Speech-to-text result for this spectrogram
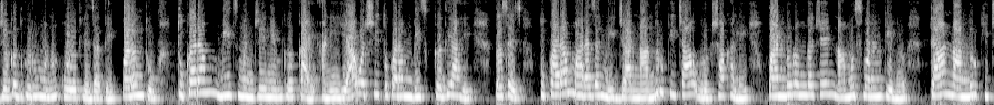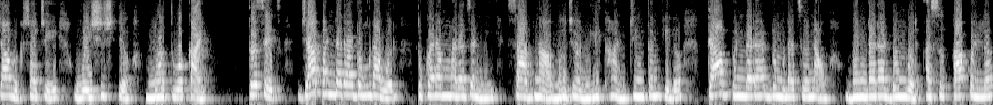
जगद्गुरु म्हणून ओळखले जाते. परंतु तुकाराम बीज म्हणजे नेमकं काय आणि यावर्षी तुकाराम बीज कधी आहे? तसेच तुकाराम महाराजांनी ज्या नांदुरकीच्या वृक्षाखाली पांडुरंगाचे नामस्मरण केलं त्या नांदुरकीच्या वृक्षाचे वैशिष्ट्य महत्त्व काय? तसेच ज्या भंडारा डोंगरावर तुकाराम महाराजांनी साधना भजन लिखाण चिंतन केलं त्या भंडारा डोंगराचं नाव भंडारा डोंगर असं का पडलं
